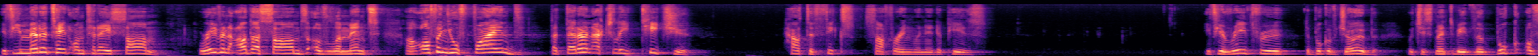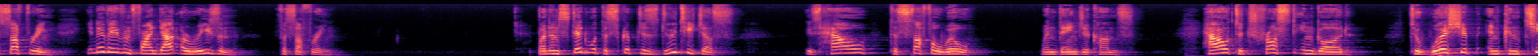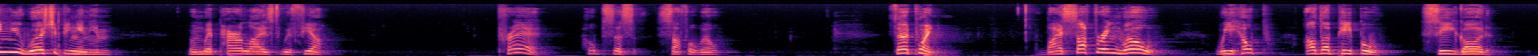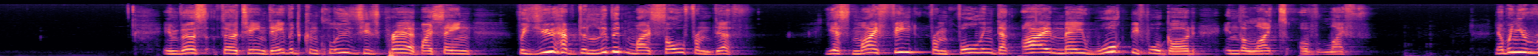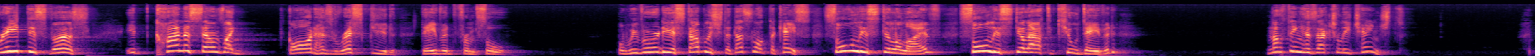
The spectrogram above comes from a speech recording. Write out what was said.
If you meditate on today's psalm, or even other psalms of lament, uh, often you'll find that they don't actually teach you how to fix suffering when it appears. If you read through the book of Job, which is meant to be the book of suffering, you never even find out a reason for suffering. But instead, what the scriptures do teach us is how to suffer well when danger comes, how to trust in God, to worship and continue worshiping in Him when we're paralyzed with fear. Prayer helps us suffer well. Third point by suffering well, we help other people see God. In verse 13, David concludes his prayer by saying, For you have delivered my soul from death, yes, my feet from falling, that I may walk before God in the light of life. Now, when you read this verse, it kind of sounds like God has rescued David from Saul. But we've already established that that's not the case. Saul is still alive. Saul is still out to kill David. Nothing has actually changed.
